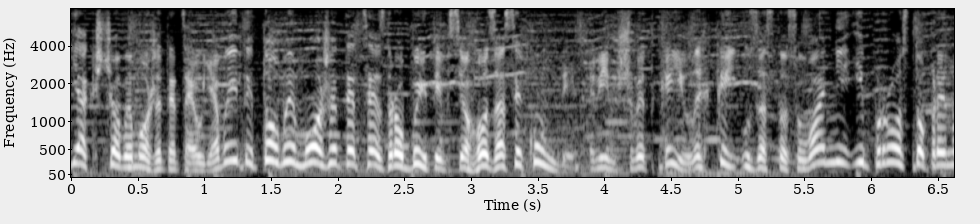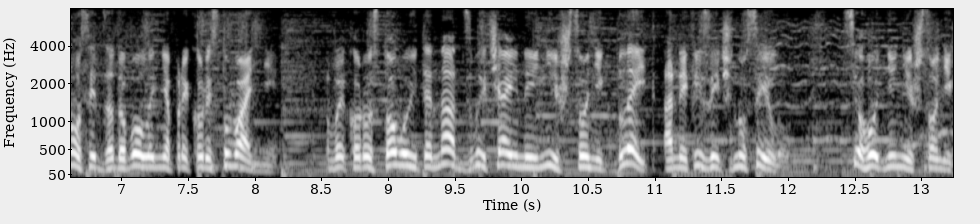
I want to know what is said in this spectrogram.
Якщо ви можете це уявити, то ви можете це зробити всього за секунди. Він швидкий, легкий у застосуванні і просто приносить задоволення при користуванні. Використовуйте надзвичайний ніж Sonic Blade, а не фізичну силу. Сьогодні ніж Sonic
